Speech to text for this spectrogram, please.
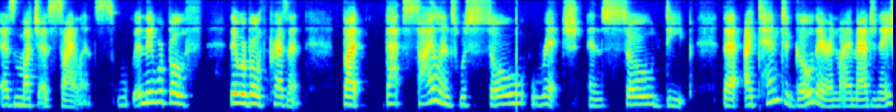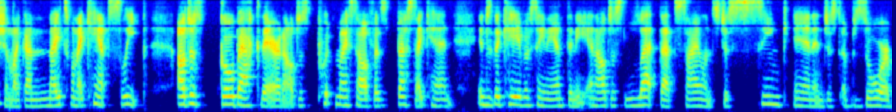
as much as silence, and they were both they were both present, but that silence was so rich and so deep that I tend to go there in my imagination, like on nights when I can't sleep. I'll just go back there and I'll just put myself as best I can into the cave of St. Anthony and I'll just let that silence just sink in and just absorb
